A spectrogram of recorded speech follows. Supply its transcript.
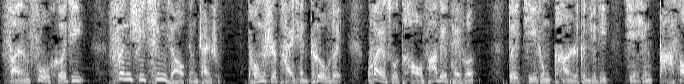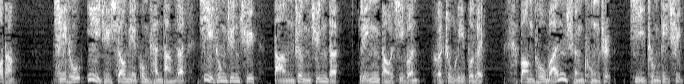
反复合击、分区清剿等战术，同时派遣特务队、快速讨伐队配合，对冀中抗日根据地进行大扫荡，企图一举消灭共产党的冀中军区党政军的领导机关和主力部队。妄图完全控制冀中地区。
